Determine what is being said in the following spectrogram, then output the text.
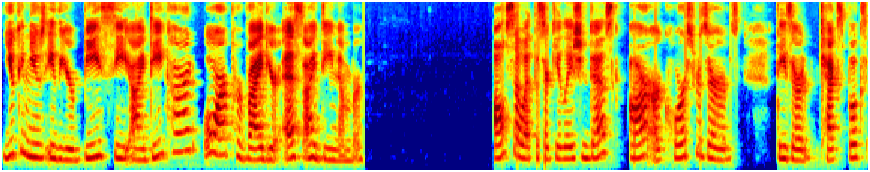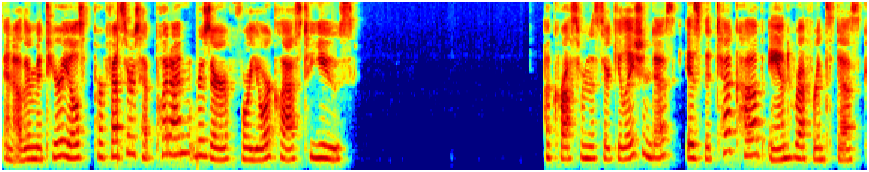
you can use either your BCID card or provide your SID number. Also at the circulation desk are our course reserves. These are textbooks and other materials professors have put on reserve for your class to use. Across from the circulation desk is the Tech Hub and Reference Desk.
